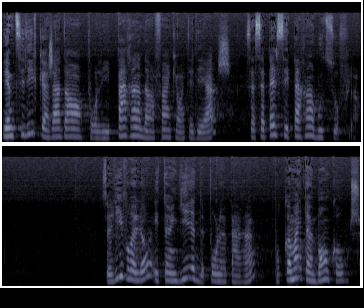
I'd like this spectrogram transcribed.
Il y a un petit livre que j'adore pour les parents d'enfants qui ont un TDAH. Ça s'appelle Ces parents à bout de souffle. Ce livre-là est un guide pour le parent pour comment être un bon coach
